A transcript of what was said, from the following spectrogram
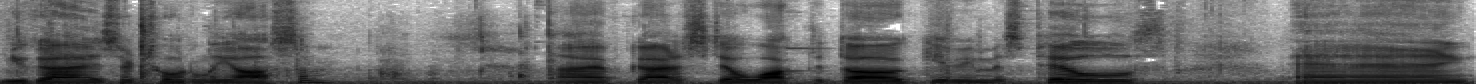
You guys are totally awesome. I've got to still walk the dog, give him his pills, and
